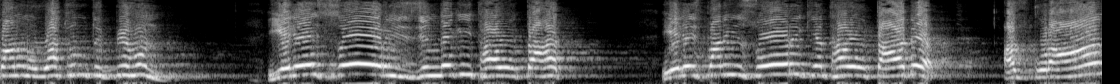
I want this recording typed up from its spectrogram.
پن وتھن تو بہن یل سوری زندگی تھو تحت یل پن سوری کی تھو تابع از قرآن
